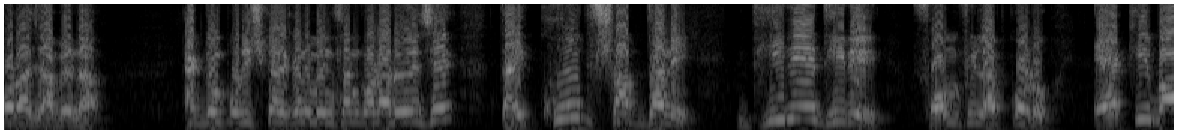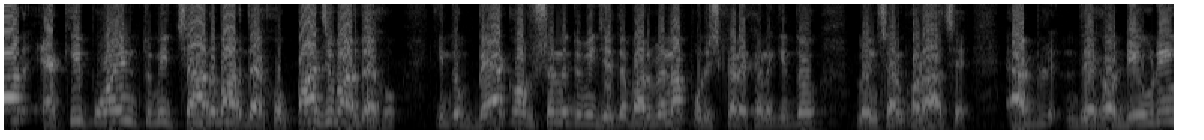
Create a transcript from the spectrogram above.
করা যাবে না। একদম পরিষ্কার এখানে মেনশন করা রয়েছে। তাই খুব সাবধানে ধীরে ধীরে ফর্ম ফিল আপ করো। একইবার একই পয়েন্ট তুমি চারবার দেখো, পাঁচবার দেখো। কিন্তু ব্যাক অপশনে তুমি যেতে পারবে না, পরিষ্কার এখানে কিন্তু মেনশন করা আছে। দেখো ডিউরিং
